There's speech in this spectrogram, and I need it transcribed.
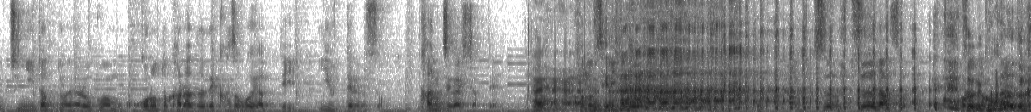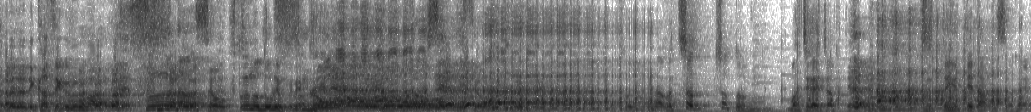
うちに至ってはやろうくはもう心と体で稼ごうやって言ってるんですよ。勘違いしちゃって、はいはいはい。このセリフを。普通普通なんですよ。そうね心と体で稼ぐのは。普通なんですよ。普通の努力で労働労働してるんですよ。なんかちょちょっと間違えちゃってずっと言ってたんですよね。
